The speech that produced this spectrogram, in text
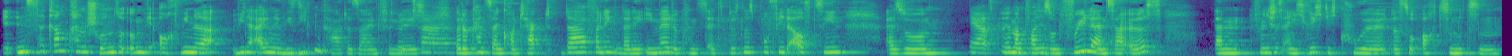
Instagram kann schon so irgendwie auch wie eine, wie eine eigene Visitenkarte sein, finde ich. Weil du kannst deinen Kontakt da verlinken, deine E-Mail, du kannst als Business-Profil aufziehen. Also, ja. wenn man quasi so ein Freelancer ist dann finde ich das eigentlich richtig cool, das so auch zu nutzen.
